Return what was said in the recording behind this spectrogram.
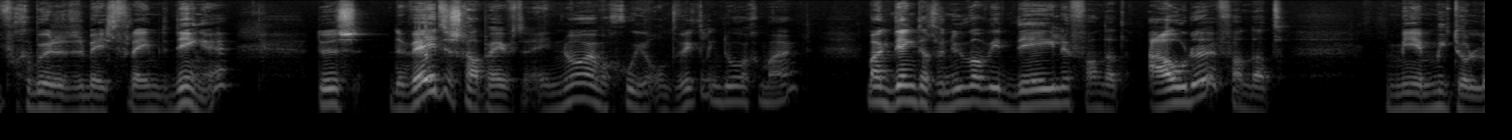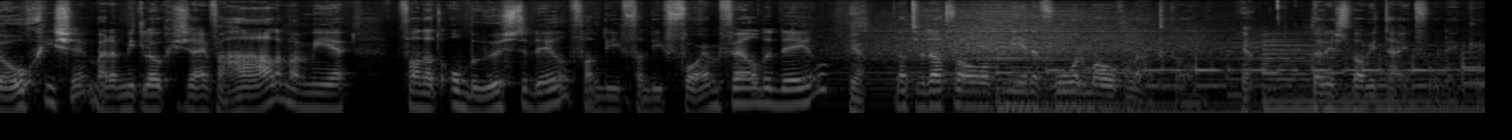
gebeurden de meest vreemde dingen. Dus de wetenschap heeft een enorme goede ontwikkeling doorgemaakt. Maar ik denk dat we nu wel weer delen van dat oude, van dat meer mythologische, maar dat mythologische zijn verhalen, maar meer van dat onbewuste deel, van die, van die vormvelden deel, Ja. dat we dat wel wat meer naar voren mogen laten komen. Ja. Daar is het wel weer tijd voor, denk ik.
